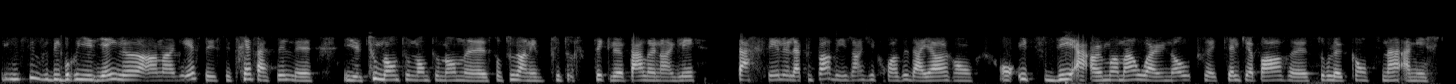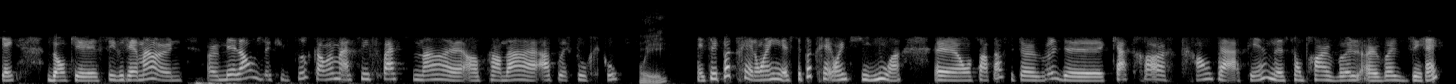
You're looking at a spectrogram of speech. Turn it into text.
si vous vous débrouillez bien là, en anglais, c'est très facile. Euh, tout le monde, tout le monde, tout le monde, surtout dans l'industrie touristique, là, parle un anglais parfait. La plupart des gens que j'ai croisés d'ailleurs ont, ont, étudié à un moment ou à un autre quelque part sur le continent américain. Donc, c'est vraiment un, un, mélange de cultures quand même assez fascinant en se rendant à, à Puerto Rico. Oui. Et c'est pas très loin, c'est pas très loin de chez nous. Hein. Euh, on s'entend, c'est un vol de 4h30 à peine si on prend un vol, un vol direct.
